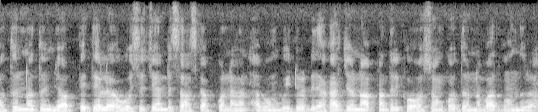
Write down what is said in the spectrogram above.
নতুন নতুন জব পেতে হলে অবশ্যই চ্যানেলটি সাবস্ক্রাইব করে নেবেন এবং ভিডিওটি দেখার জন্য আপনাদেরকে অসংখ্য ধন্যবাদ বন্ধুরা।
